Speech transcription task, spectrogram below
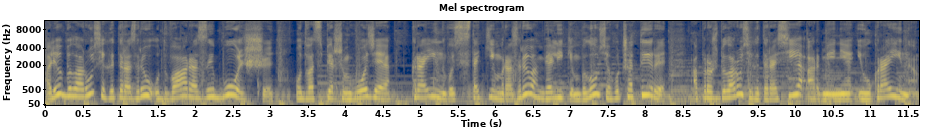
але ў Беларусі гэты разрыў у два разы большы. У 21 годзе краін вось з такім разрывам вялікім было ўсяго чатыры. Апроч Беларусі гэта Расія, Арменія і Украіна.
